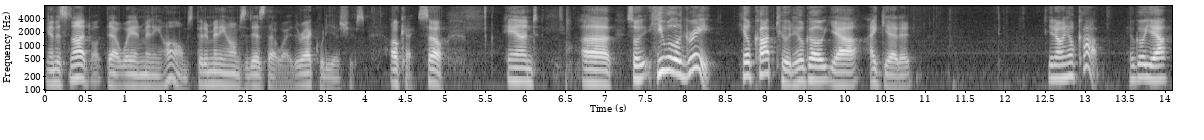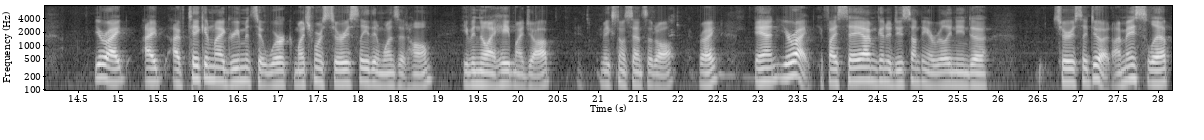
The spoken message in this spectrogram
And it's not that way in many homes, but in many homes it is that way. There are equity issues. Okay, so, and uh, so he will agree. He'll cop to it. He'll go, yeah, I get it. You know, he'll cop. He'll go, yeah, you're right. I, I've taken my agreements at work much more seriously than ones at home, even though I hate my job. It makes no sense at all, right? And you're right. If I say I'm going to do something, I really need to seriously do it. I may slip.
